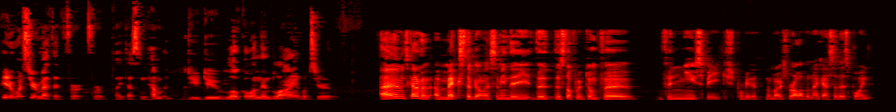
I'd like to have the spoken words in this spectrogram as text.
Peter, what's your method for for playtesting? How do you do local and then blind? What's your um, it's kind of a, a, mix, to be honest. I mean, the, the, the stuff we've done for for Newspeak is probably the, the, most relevant, I guess, at this point.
